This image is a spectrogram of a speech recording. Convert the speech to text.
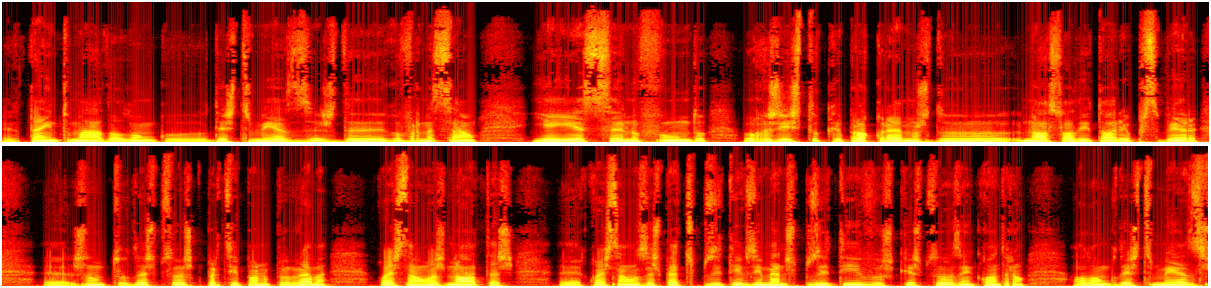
uh, tem tomado ao longo destes meses de governação. E é esse, no fundo, o registro que procuramos do nosso auditório, perceber, uh, junto das pessoas que participam no programa, quais são as notas, quais são os aspectos positivos e menos positivos que as pessoas encontram ao longo destes meses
